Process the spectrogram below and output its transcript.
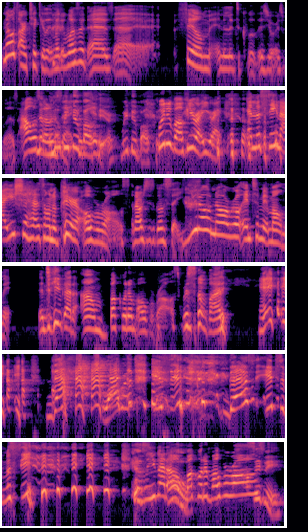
no, it's articulate, but it wasn't as uh, film analytical as yours was. I was No, gonna no, say we do both it- here. We do both. Here. We do both. You're right. You're right. And the scene Aisha has on a pair of overalls, and I was just gonna say, you don't know a real intimate moment until you gotta unbuckle them overalls for somebody. that would- is that's intimacy. 'Cause- when you gotta oh, unbuckle them overalls. Sydney,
